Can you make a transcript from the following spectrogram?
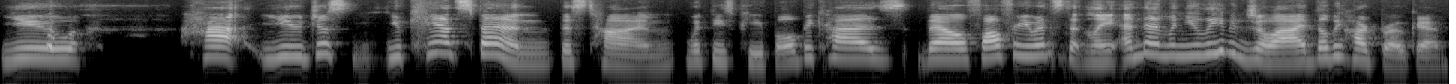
You ha you just you can't spend this time with these people because they'll fall for you instantly. And then when you leave in July, they'll be heartbroken.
